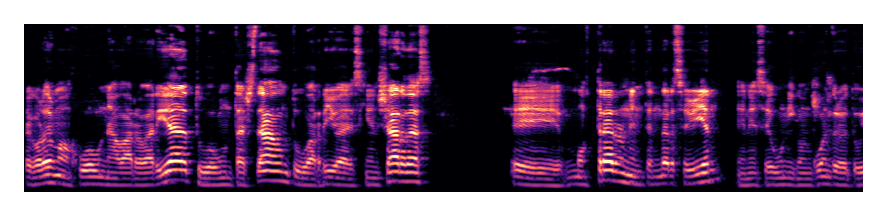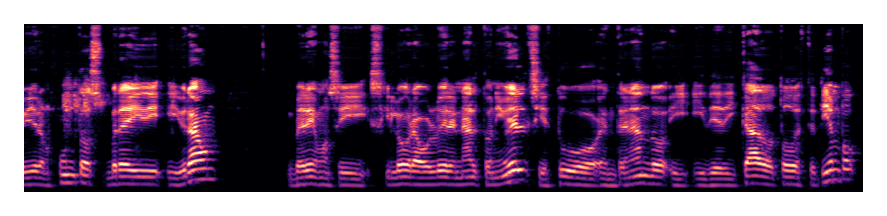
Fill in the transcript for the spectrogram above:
Recordemos, jugó una barbaridad, tuvo un touchdown, tuvo arriba de 100 yardas. mostraron entenderse bien en ese único encuentro que tuvieron juntos Brady y Brown. Veremos si, logra volver en alto nivel, si estuvo entrenando y, dedicado todo este tiempo.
